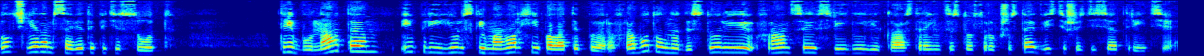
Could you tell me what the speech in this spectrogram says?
был членом Совета 500, трибуната и при июльской монархии палаты пэров. Работал над историей Франции в средние века, страница 146-263.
